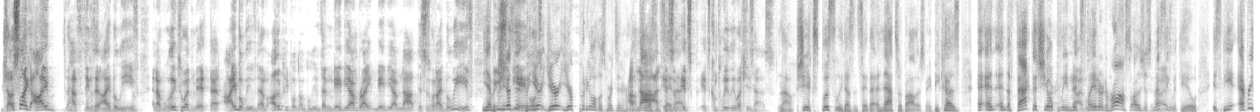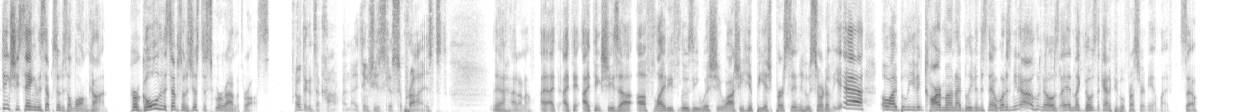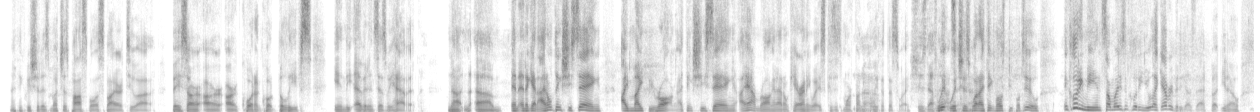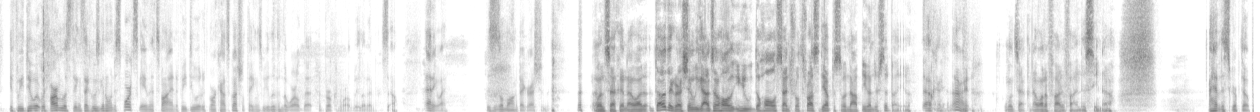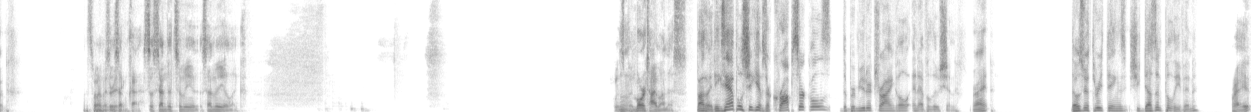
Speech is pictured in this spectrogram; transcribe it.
just like I have things that I believe, and I'm willing to admit that I believe them. Other people don't believe them. Maybe I'm right. Maybe I'm not. This is what I believe. Yeah, but you she doesn't. But you're, to- you're you're putting all those words in her mouth. I'm say It's, it's it's completely what she says. No, she explicitly doesn't say that, and that's what bothers me. Because and and the fact that she All openly admits to- later to Ross, "Oh, I was just I have messing with you," is the everything she's saying in this episode is a long con. Her goal in this episode is just to screw around with Ross. I don't think it's a con. I think she's just surprised. Yeah, I don't know. I I, I think I think she's a, a flighty, floozy, wishy-washy, hippie-ish person who sort of yeah. Oh, I believe in karma and I believe in this. Now, what does it mean? Oh, who knows? And like those are the kind of people who frustrate me in life. So, I think we should, as much as possible, aspire to uh, base our our our quote unquote beliefs in the evidence as we have it. Not um and and again, I don't think she's saying I might be wrong. I think she's saying I am wrong and I don't care anyways because it's more fun No. to believe it this way She's definitely whi- which is that. what I think most people do, including me in some ways, including you. Like everybody does that. But you know, if we do it with harmless things, like who's going to win a sports game, that's fine. If we do it with more consequential things, we live in the world that the broken world we live in. So, anyway, this is a long digression. One second. I want the other digression. We got into the whole you the whole central thrust of the episode not being understood by you. okay, all right. One second. I want to find find this scene now. I have the script open. That's what I'm been So- reading. Okay, so send it to me. Send me a link. We'll Hmm. spend more time on this. By the way, the examples she gives are crop circles, the Bermuda Triangle, and evolution. Right? Those are three things she doesn't believe in. Right.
